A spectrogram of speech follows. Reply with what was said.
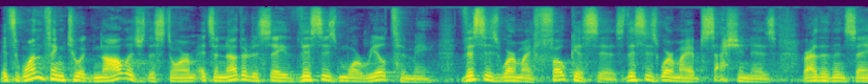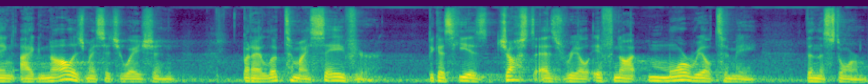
It's one thing to acknowledge the storm, it's another to say, This is more real to me. This is where my focus is. This is where my obsession is, rather than saying, I acknowledge my situation, but I look to my Savior because He is just as real, if not more real to me than the storm.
